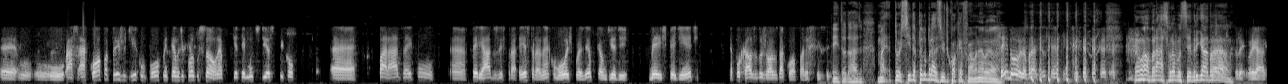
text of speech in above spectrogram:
é, o, o, a, a, Copa prejudica um pouco em termos de produção, né? porque tem muitos dias que ficam parados aí com uh, feriados extra, extra, né, como hoje, por exemplo, que é um dia de meio expediente, é por causa dos jogos da Copa, né? Tem toda a razão. Mas torcida pelo Brasil de qualquer forma, né, Loyola? Sem dúvida, Brasil sempre. então um abraço para você. Obrigado, um abraço, Loyola. Obrigado.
